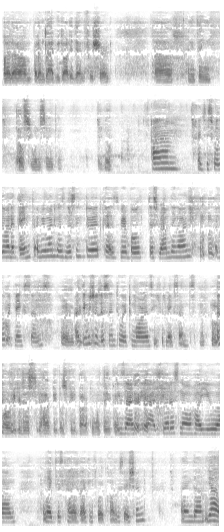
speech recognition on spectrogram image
But um, but I'm glad we got it in for sure. Uh, anything else you want to say? Anything? Right now? Um, I just really want to thank everyone who's listening to it because we're both just rambling on. I hope it makes sense. I, think, I think we should listen to it tomorrow and see if it makes sense. or we could just have people's feedback and what they think. Exactly. Yeah. Just let us know how you um, like this kind of back and forth conversation. And um, yeah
